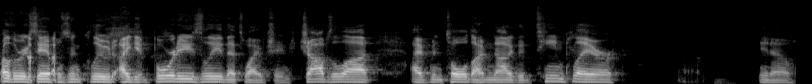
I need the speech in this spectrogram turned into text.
Other examples include I get bored easily. That's why I've changed jobs a lot. I've been told I'm not a good team player. Uh, you know,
